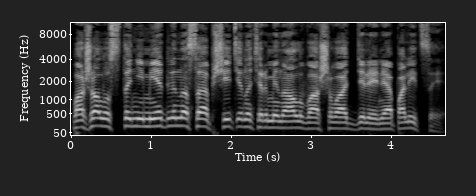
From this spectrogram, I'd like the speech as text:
пожалуйста, немедленно сообщите на терминал вашего отделения полиции.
